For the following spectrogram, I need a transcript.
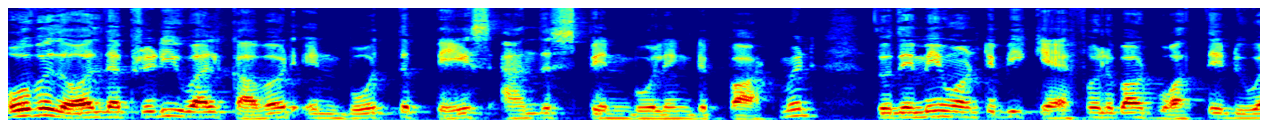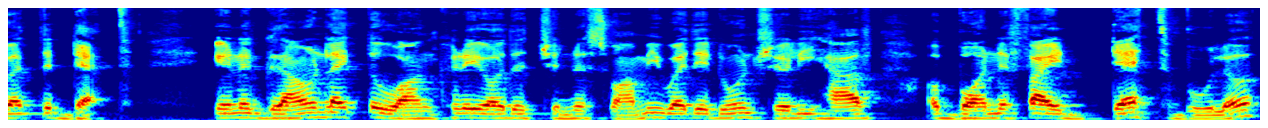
Overall, they're pretty well covered in both the pace and the spin bowling department, though they may want to be careful about what they do at the death. In a ground like the Wankhede or the Chinnaswamy, where they don't really have a bona fide death bowler,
